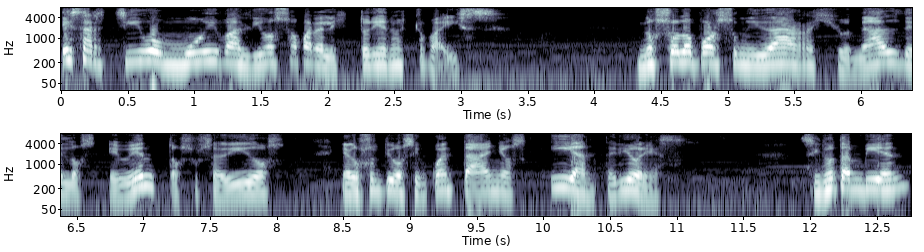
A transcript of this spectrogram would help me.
es archivo muy valioso para la historia de nuestro país. No solo por su unidad regional de los eventos sucedidos en los últimos 50 años y anteriores, sino también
